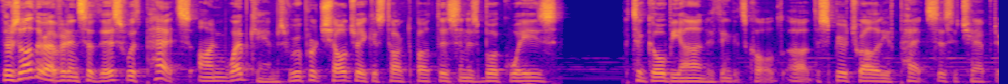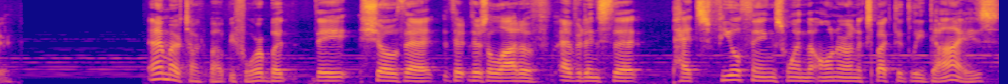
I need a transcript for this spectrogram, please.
There's other evidence of this with pets on webcams. Rupert Sheldrake has talked about this in his book Ways to go beyond, I think it's called. Uh, the spirituality of pets is a chapter. And I might have talked about before, but they show that there, there's a lot of evidence that pets feel things when the owner unexpectedly dies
